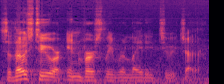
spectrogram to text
So those two are inversely related to each other.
